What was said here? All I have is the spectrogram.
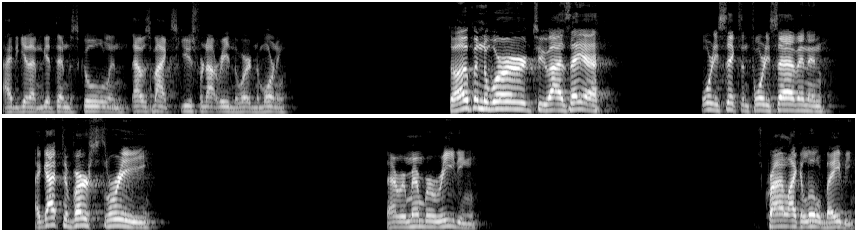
I had to get up and get them to school, and that was my excuse for not reading the Word in the morning. So I opened the Word to Isaiah 46 and 47, and I got to verse 3. I remember reading. I was crying like a little baby.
